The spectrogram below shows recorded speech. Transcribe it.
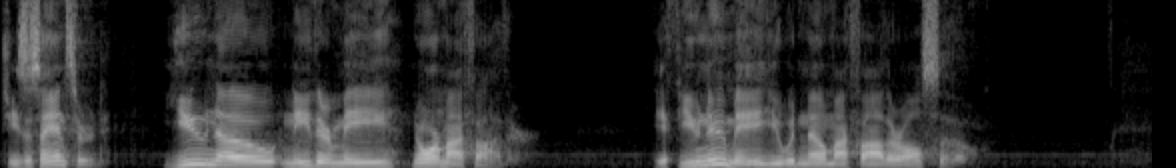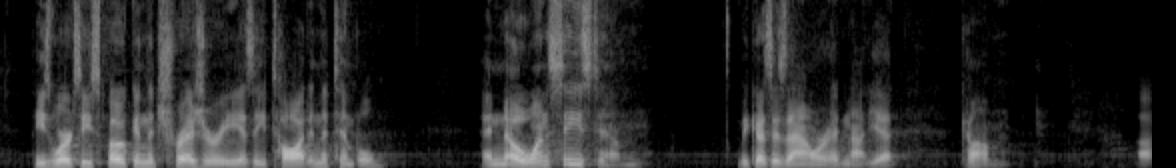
Jesus answered, You know neither me nor my Father. If you knew me, you would know my Father also. These words he spoke in the treasury as he taught in the temple, and no one seized him because his hour had not yet come. Uh,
